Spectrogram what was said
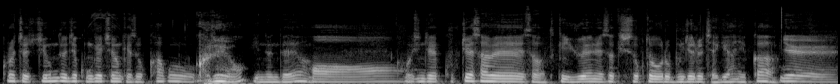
그렇죠. 지금도 이제 공개 처형 계속하고 그래요? 있는데요. 어... 그것이 이제 국제사회에서 특히 유엔에서 지속적으로 문제를 제기하니까 예.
